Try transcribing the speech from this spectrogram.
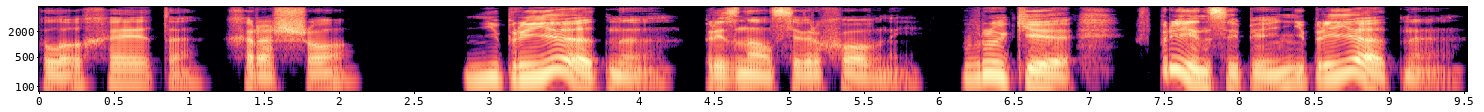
Плохо это, хорошо. Неприятно, признался Верховный. В руке в принципе, неприятно.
